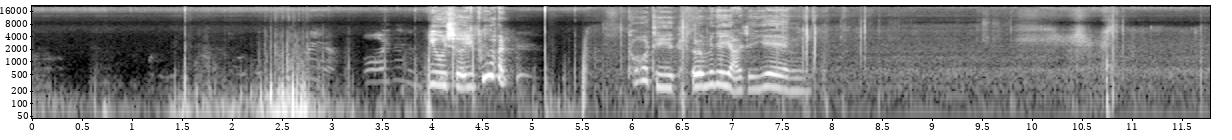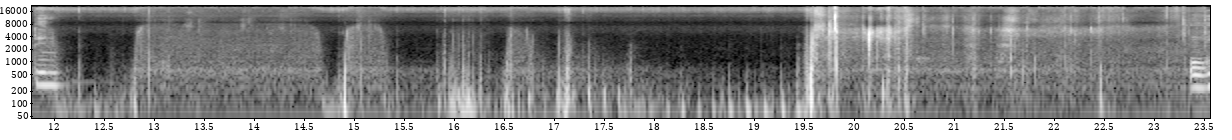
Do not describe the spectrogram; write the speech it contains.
แล้วครับโอ้ยได้หนึ่งกิวเฉยเพื่อน โทษทีเราไม่ได้อยากจะแย่งติน โห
